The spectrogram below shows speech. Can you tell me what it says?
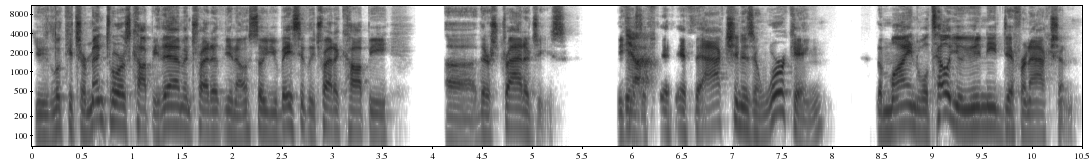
you look at your mentors, copy them, and try to you know. So you basically try to copy uh, their strategies because Yeah. if, if the action isn't working, the mind will tell you you need different action.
